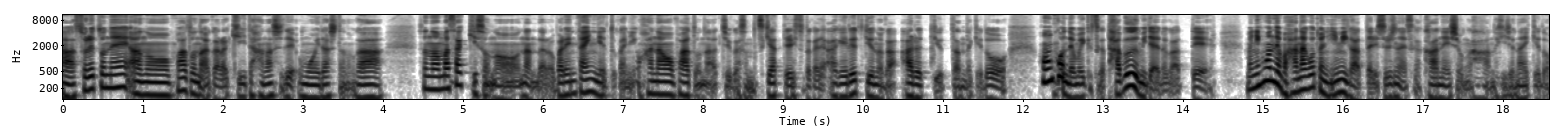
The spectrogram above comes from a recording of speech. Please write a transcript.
あ、それとね、あの、パートナーから聞いた話で思い出したのが、その、まあ、さっきその、なんだろう、バレンタインデーとかにお花をパートナーっていうか、その付き合ってる人とかであげるっていうのがあるって言ったんだけど、香港でもいくつかタブーみたいのがあって、まあ、日本でも花ごとに意味があったりするじゃないですか。カーネーションが母の日じゃないけど、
